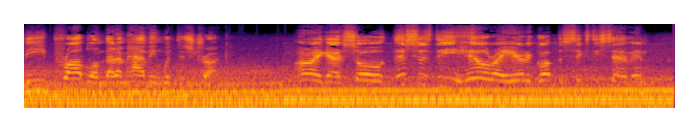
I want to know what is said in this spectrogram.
the problem that I'm having with this truck. All right, guys, so this is the hill right here to go up to 67.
